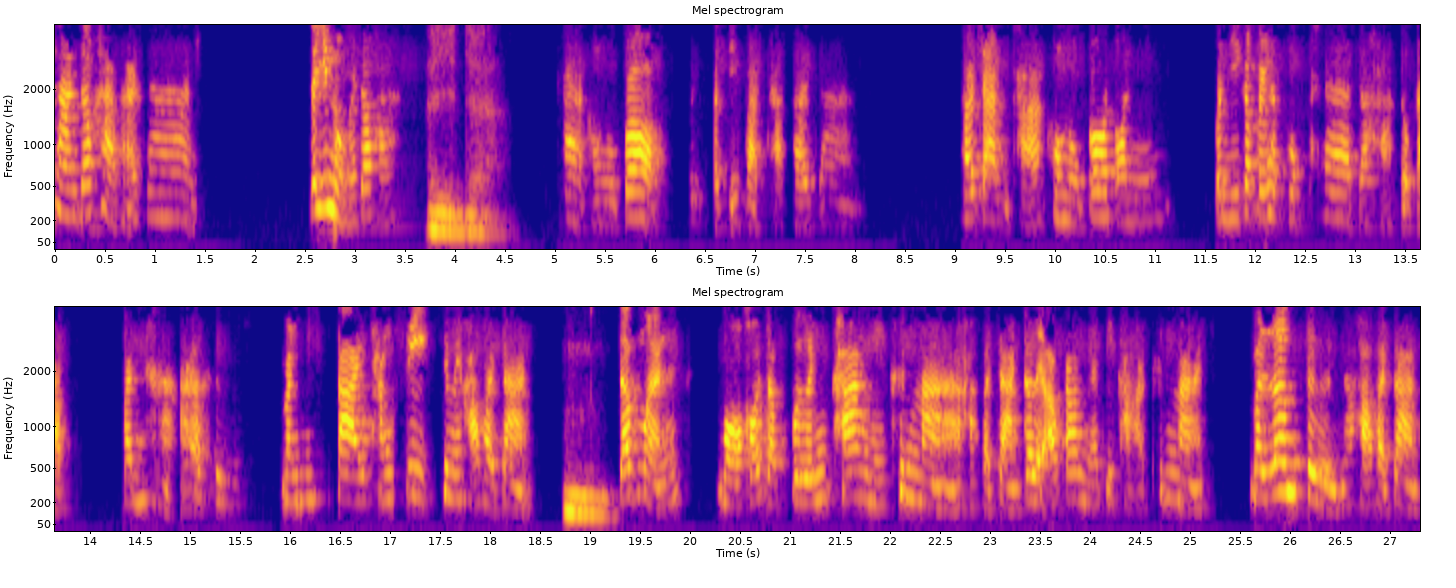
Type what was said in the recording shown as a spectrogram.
การเจ้าค่ะพระอาจารย์ ได้ยินหนูไหมเจ้าคะได้ยินจ้าค่ะ ของหนูก็ปฏิบัติค่ะพระอาจารย์ พระอาจารย์คะของหนูก็ตอนนี้ วันนี้ก็ไปพบแพทย์นะคะเกี่ยวกับปัญหาก็คือ มันตายทั้งซีกใช่ไหมคะพระอาจารย์แล้วเหมือนหมอเขาจะฟื้นข้างนี้ขึ้นมาค่ะพระอาจารย์ก็เลยเอากล้ามเนื้อที่ขาขึ้นมา มันเริ่มตื่นนะคะพระอาจารย์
